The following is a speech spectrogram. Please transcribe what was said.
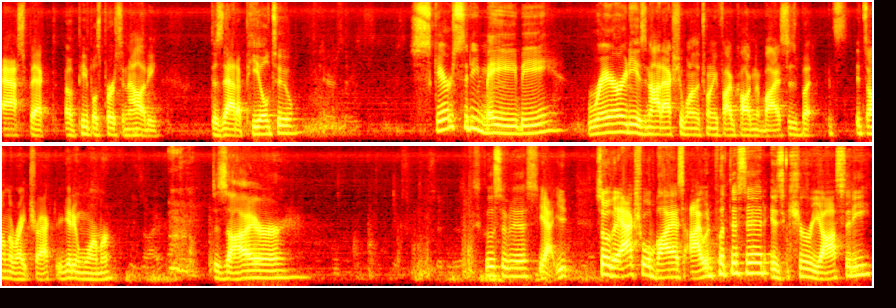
aspect of people's personality does that appeal to? Scarcity, maybe. Rarity is not actually one of the 25 cognitive biases, but it's, it's on the right track. You're getting warmer. Desire. Exclusiveness. Yeah. You, so the actual bias I would put this in is curiosity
